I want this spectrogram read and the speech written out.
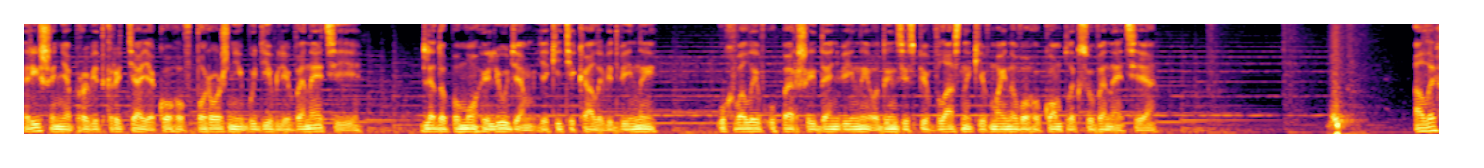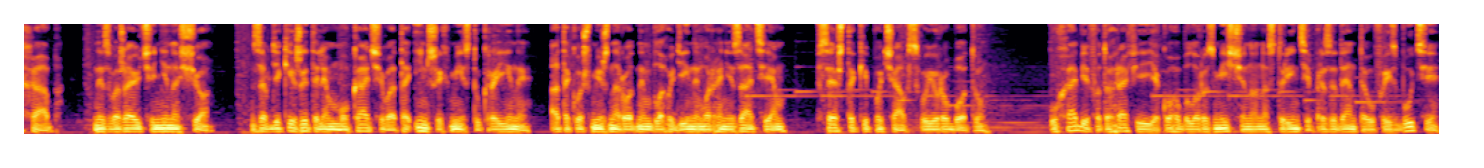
рішення про відкриття якого в порожній будівлі Венеції для допомоги людям, які тікали від війни, ухвалив у перший день війни один зі співвласників майнового комплексу Венеція. Але хаб, незважаючи ні на що, завдяки жителям Мукачева та інших міст України, а також міжнародним благодійним організаціям, все ж таки почав свою роботу. У хабі, фотографії якого було розміщено на сторінці президента у Фейсбуці,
